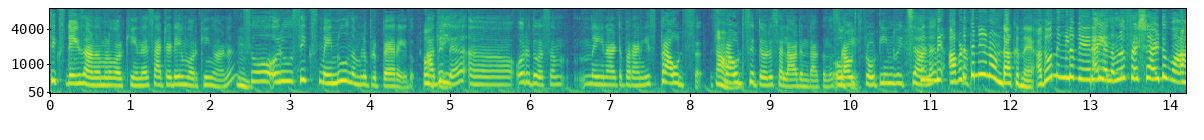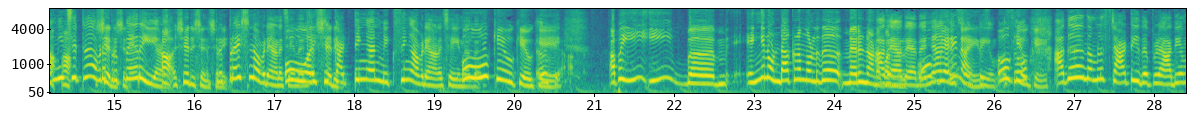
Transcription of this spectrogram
സിക്സ് ഡേയ്സ് ആണ് നമ്മൾ വർക്ക് ചെയ്യുന്നത്. സാറ്റർഡേയും വർക്കിംഗ് ആണ്. സോ ഒരു സിക്സ് മെനു നമ്മൾ പ്രിപ്പയർ ചെയ്തു. അതിൽ ഒരു ദിവസം മെയിൻ ആയിട്ട് പറയുകയാണെങ്കിൽ സ്പ്രൗട്ട്സ് സ്പ്രൗട്ട്സ് ഇട്ട് ഒരു സലാഡ് ഉണ്ടാക്കുന്നു. സ്പ്രൗട്ട്സ് പ്രോട്ടീൻ റിച്ച് ആണ്. അവിടെ തന്നെയാണ് ഉണ്ടാക്കുന്നത് അതോ നിങ്ങൾ വേറെ നമ്മൾ ഫ്രഷ് ആയിട്ട് വാങ്ങിച്ചിട്ട് അവിടെ. പ്രിപ്പയർ ശരി, ശരി, ശരി. പ്രിപ്പറേഷൻ അവിടെയാണ് ചെയ്യുന്നത്. കട്ടിംഗ് ആൻഡ് മിക്സിംഗ് അവിടെയാണ് ചെയ്യുന്നത്. Okay okay okay. അപ്പൊ ഈ ഈ എങ്ങനെ ഉണ്ടാക്കണം എന്നുള്ളത് മെറിനാണ് അതെ അതെ അതെ. ഞാൻ അത് നമ്മൾ സ്റ്റാർട്ട് ചെയ്തപ്പോഴും ആദ്യം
